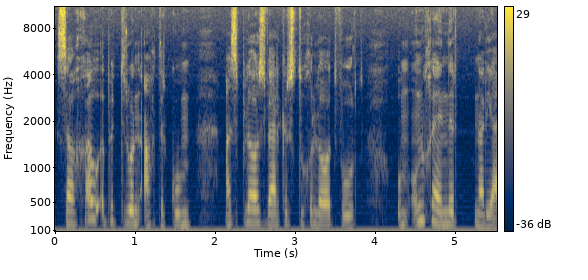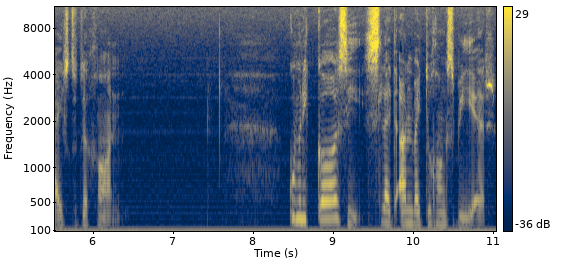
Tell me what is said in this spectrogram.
sal gauw een patroon achterkom as plaaswerkers toegelaat word om ongehinderd na die huis toe te gaan. Communicatie sluit aan by toegangsbeheer.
